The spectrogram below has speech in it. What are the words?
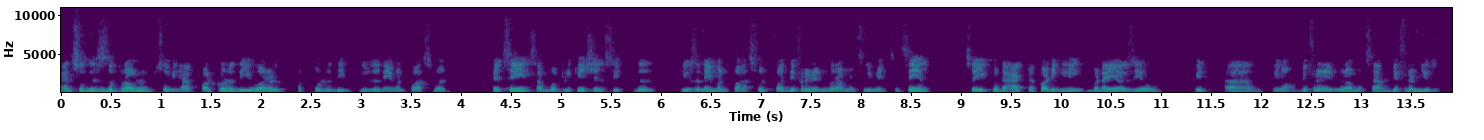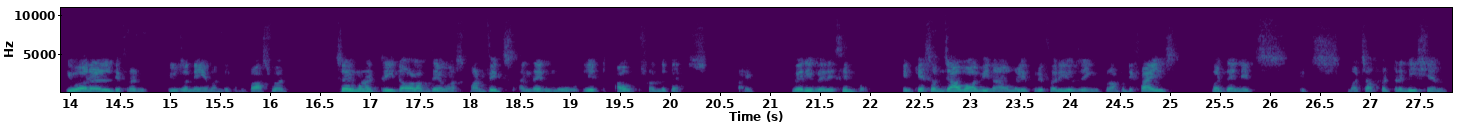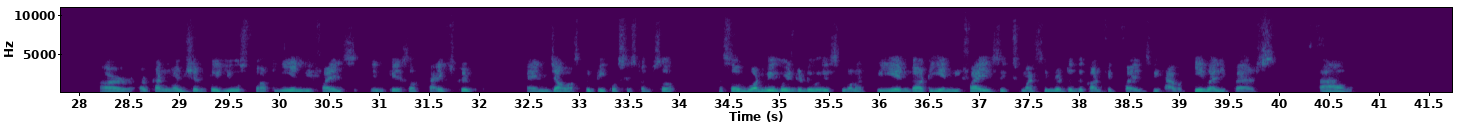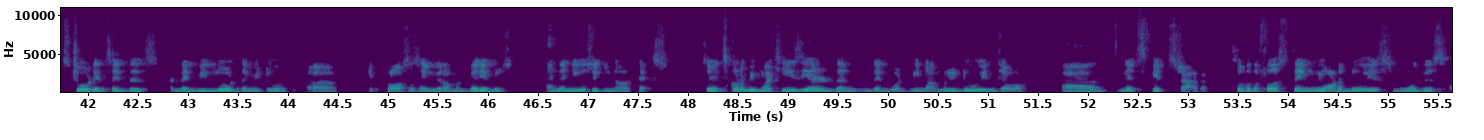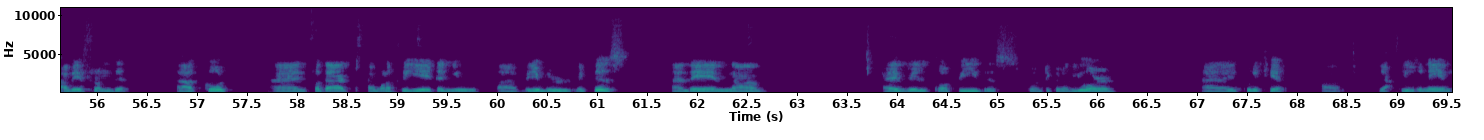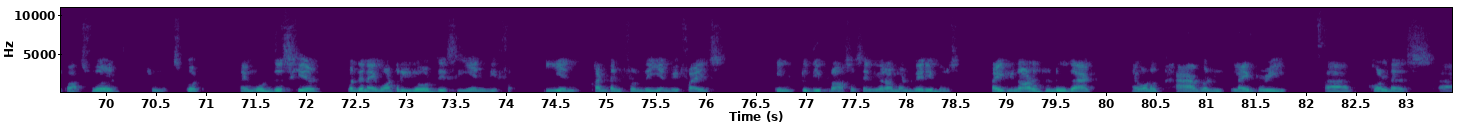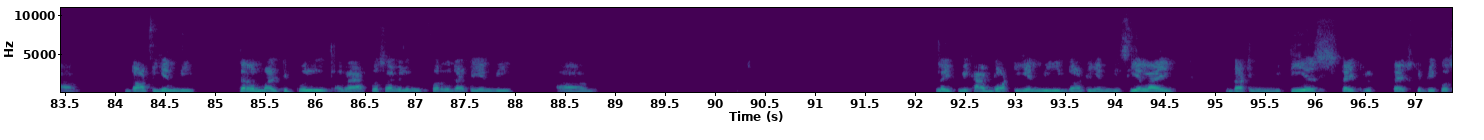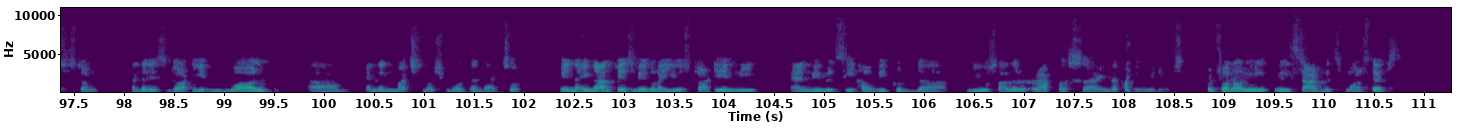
And so this is the problem. So we have hard-coded the URL, hard-coded the username and password. Let's say in some applications, the username and password for different environments remains the same. So you could act accordingly, but I assume it, um, you know, different environments have different URL, different username and different password. So I'm going to treat all of them as configs and then move it out from the test, right? Very, very simple. In case of Java, we normally prefer using property files, but then it's it's much of a tradition or, or convention to use .env files in case of TypeScript and JavaScript ecosystem. So, so what we're going to do is we're going to create .env files. It's much similar to the config files. We have a key value pairs um, stored inside this, and then we load them into a, process environment variables and then use it in our test. So it's going to be much easier than, than what we normally do in Java. Uh, let's get started. So for the first thing we want to do is move this away from the uh, code. And for that, I want to create a new uh, variable like this. And then um, I will copy this particular URL and I'll put it here. Uh, yeah, username, password, so looks good. I moved this here, but then I want to load this env, en, content from the env files into the process environment variables. Right. In order to do that, I want to have a library uh, called as uh, .env. There are multiple wrappers available for the .env. Um, like we have .env, .env CLI, .env TS type TypeScript ecosystem, and there is .env Vault, um, and then much, much more than that. So in, in our case, we're going to use .env, and we will see how we could uh, use other wrappers uh, in the coming videos. But for now, we'll, we'll start with small steps.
